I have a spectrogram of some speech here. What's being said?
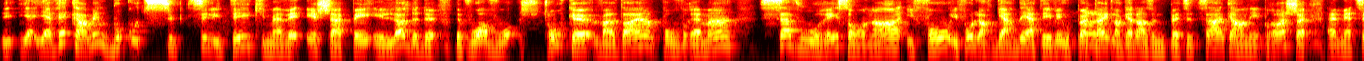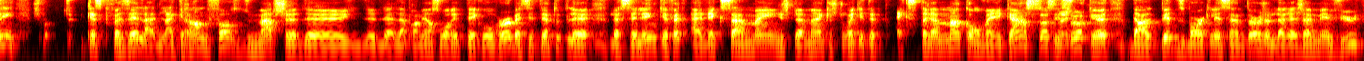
il y, avait quand même beaucoup de subtilité qui m'avait échappé. Et là, de, de- de pouvoir voir, je trouve que Valter, pour vraiment savourer son art, il faut, il faut le regarder à TV ou peut-être Ouais. le regarder dans une petite salle quand on est proche. Euh, mais tu sais, qu'est-ce qui faisait la, la grande force du match de, de- de la première soirée de TakeOver? Ben, c'était tout le, le selling qu'il a fait avec sa main, justement, que je trouvais qu'il était extrêmement convaincant. Ça, c'est Oui. sûr que dans le pit du Barclays Center, je ne l'aurais jamais vu.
